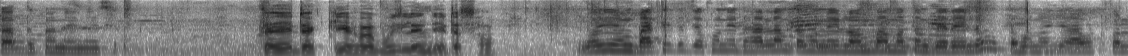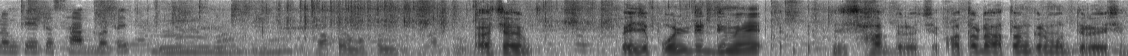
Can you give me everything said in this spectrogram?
তার দোকানে এনেছে? তো এটা কীভাবে বুঝলেন যে এটা সাপ? ওই বাটিতে যখনই ঢাললাম তখন ওই লম্বা মতন বেরোলো তখন ওই যে আউট করলাম কি এটা সাপ বটে? আচ্ছা এই যে পোলট্রির ডিমে যে সাপ বেরোচ্ছে কতটা আতঙ্কের মধ্যে রয়েছেন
